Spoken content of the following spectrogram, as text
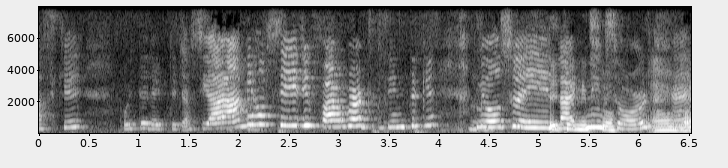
আজকে ওইটা দেখতে যাচ্ছি আর আমি হচ্ছে এই যে ফায়ারওয়ার্ক দিন থেকে আমি অলসো এই লাইটনিং? শর্ট হ্যাঁ.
